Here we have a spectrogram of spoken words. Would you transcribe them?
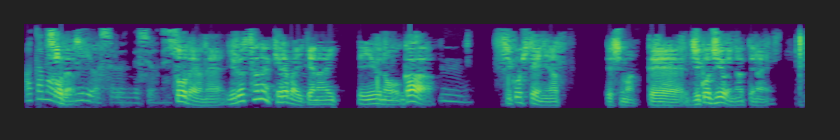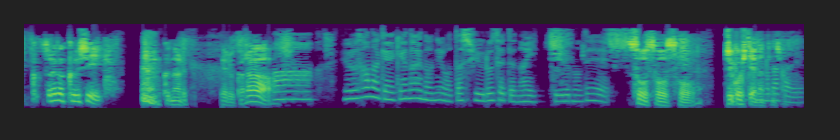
頭をビリはするんですよね。そうだよね。許さなければいけないっていうのがうん。自己否定になってしまって、自己需要になってない。それが苦し くなってるから、ああ、許さなきゃいけないのに私許せてないっていうので、そうそうそう。自己否定になってる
